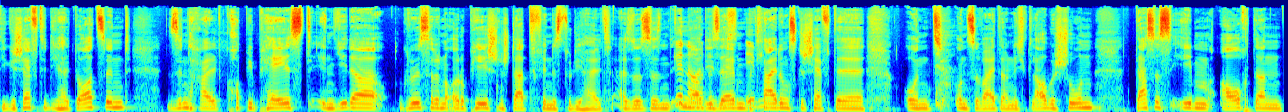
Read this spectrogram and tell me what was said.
die Geschäfte, die halt dort sind, sind halt Copy-Paste. In jeder größeren europäischen Stadt findest du die halt. Also es sind genau, immer dieselben Bekleidungsgeschäfte und, und so weiter. Und ich glaube schon, dass es eben auch dann,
